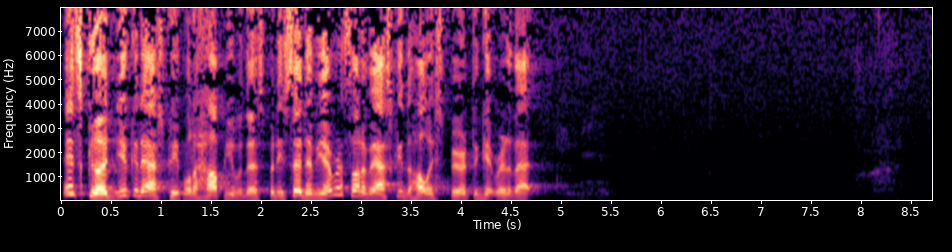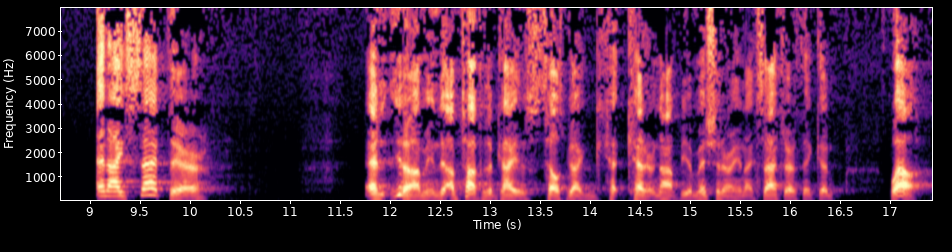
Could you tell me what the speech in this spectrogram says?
it's good. You could ask people to help you with this. But he said, have you ever thought of asking the Holy Spirit to get rid of that? And I sat there, and, you know, I mean, I'm talking to the guy who tells me I can or not be a missionary, and I sat there thinking, well,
